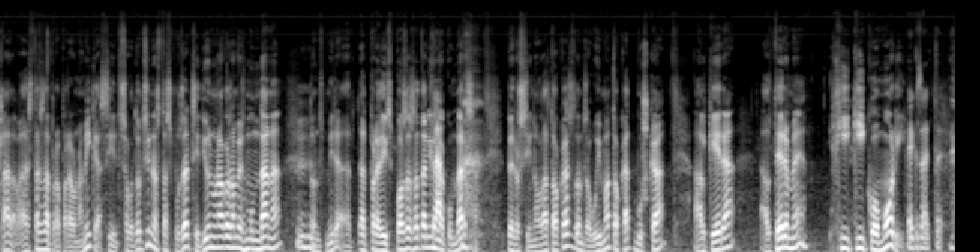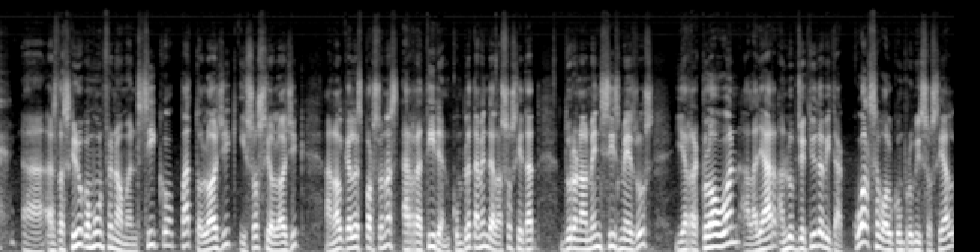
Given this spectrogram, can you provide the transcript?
clar, de vegades t'has de preparar una mica, si, sobretot si no estàs posat. Si diuen una cosa més mundana, Mhm. doncs mira, et, et predisposes a tenir Clar. una conversa. Però si no la toques, doncs avui m'ha tocat buscar el que era el terme hikikomori. Exacte. Eh, es descriu com un fenomen psicopatològic i sociològic en el que les persones es retiren completament de la societat durant almenys sis mesos i es reclouen a la llar en l'objectiu d'evitar qualsevol compromís social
